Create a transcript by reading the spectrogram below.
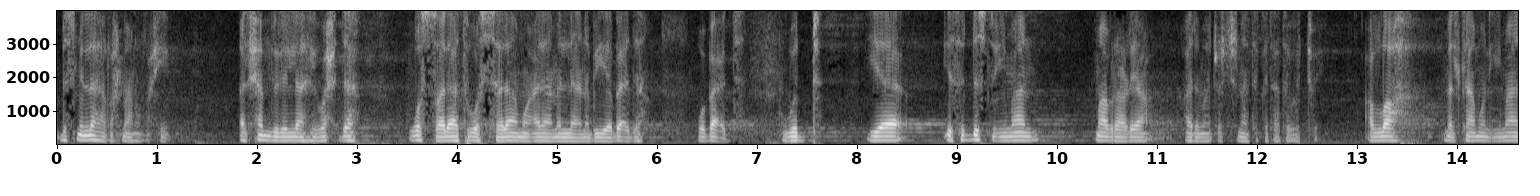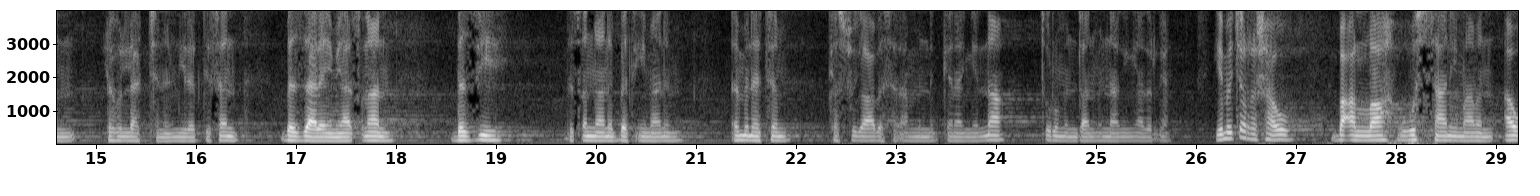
بسم الله الرحمن الرحيم الحمد لله وحده والصلاة والسلام على من لا نبي بعده وبعد ود يا يسدست إيمان ما براريا አድማጮችና ተከታታዮች ሆይ አላህ መልካሙን ኢማን ለሁላችን የሚለግሰን በዛ ላይ የሚያጽናን በዚህ በጸናንበት ኢማንም እምነትም ከእሱ ጋር በሰላም የምንገናኝና ጥሩ ምንዳን የምናገኝ አድርገን የመጨረሻው በአላህ ውሳኔ ማመን አው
